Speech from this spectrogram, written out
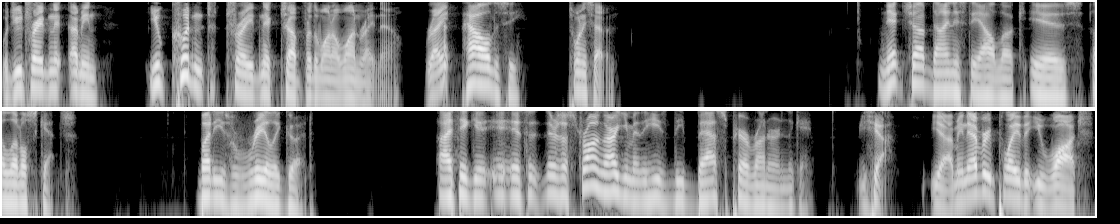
Would you trade Nick? I mean, you couldn't trade Nick Chubb for the 101 right now, right? How old is he? 27. Nick Chubb Dynasty Outlook is a little sketch, but he's really good. I think it, it's a, there's a strong argument that he's the best pure runner in the game. Yeah. Yeah. I mean, every play that you watch,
